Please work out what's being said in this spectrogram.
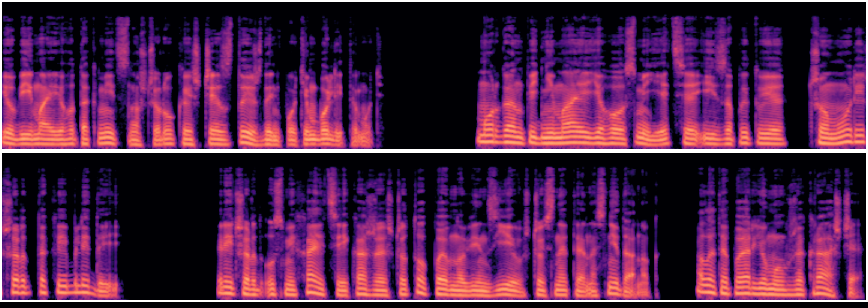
і обіймає його так міцно, що руки ще з тиждень потім болітимуть. Морган піднімає його, сміється і запитує, чому Річард такий блідий. Річард усміхається і каже, що то, певно, він з'їв щось не те на сніданок, але тепер йому вже краще.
